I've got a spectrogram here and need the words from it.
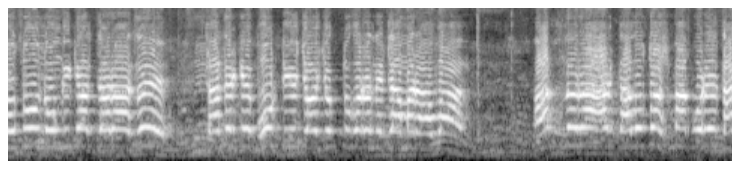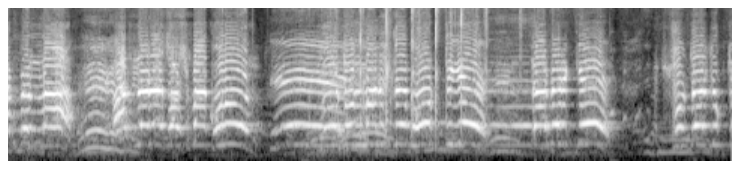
নতুন অঙ্গীকার যারা আছে, তাদেরকে ভোট দিয়ে জয়যুক্ত করেন, এটা আমার আহ্বান। আপনারা আর কালো চশমা পরে থাকবেন না। আপনারা চশমা খুলুন। নতুন মানুষকে ভোট দিয়ে তাদেরকে জয়যুক্ত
